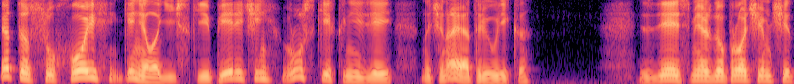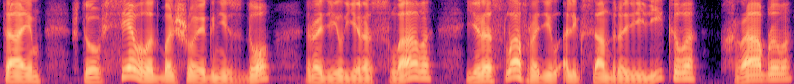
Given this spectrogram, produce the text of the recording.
Это сухой генеалогический перечень русских князей, начиная от Рюрика. Здесь, между прочим, читаем, что Всеволод Большое Гнездо родил Ярослава, Ярослав родил Александра Великого, Храброго,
